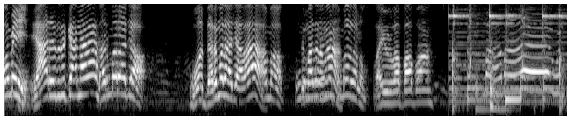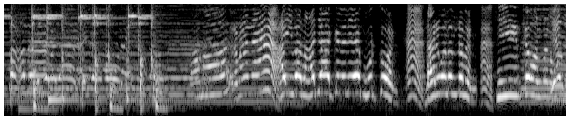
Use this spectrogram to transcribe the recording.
சுவாமி! யார் எதிர்க்காங்க தர்மராஜா! ஓ தர்மராஜாவா? ஆமா. உங்க சமாதானமா சமாதானம் வயிறு வா பாப்போம். தர்மனண்ணா. ஐவ ராஜாக்களிலே மூத்தோன். தர்மநந்தனன். தீர்க்க வந்தனன்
